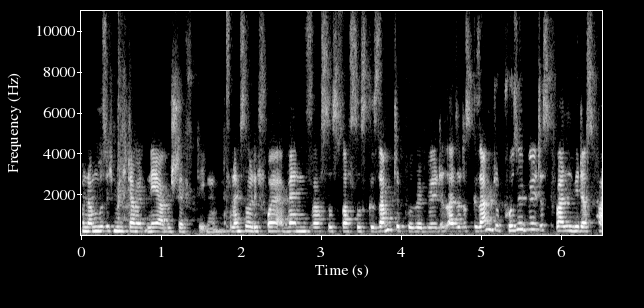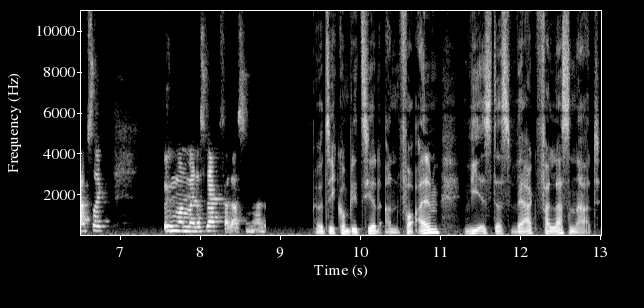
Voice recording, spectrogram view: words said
Und dann muss ich mich damit näher beschäftigen. Vielleicht sollte ich vorher erwähnen, was das, was das gesamte Puzzlebild ist. Also das gesamte Puzzlebild ist quasi wie das Fahrzeug irgendwann mal das Werk verlassen hat. Hört sich kompliziert an. Vor allem, wie es das Werk verlassen hat.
